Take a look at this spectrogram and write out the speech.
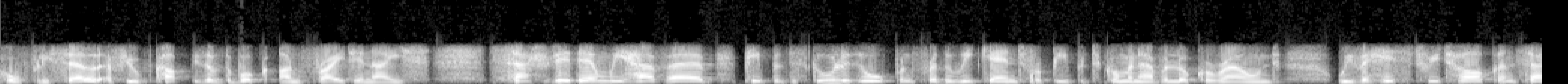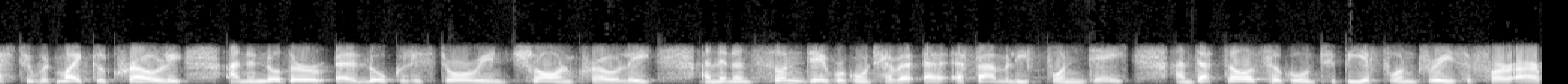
hopefully sell a few copies of the book on Friday night. Saturday, then we have uh, people. The school is open for the weekend for people to come and have a look around. We've a history talk on Saturday with Michael Crowley and another uh, local historian, Sean Crowley. And then on Sunday, we're going to have a, a, family fun day, and that's also going to be a fundraiser for our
